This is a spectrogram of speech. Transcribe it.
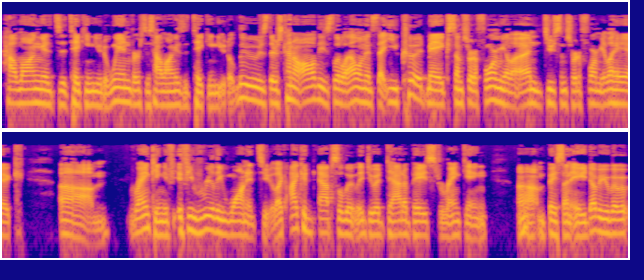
how long is it taking you to win versus how long is it taking you to lose? There's kind of all these little elements that you could make some sort of formula and do some sort of formulaic um, ranking if if you really wanted to. Like I could absolutely do a data based ranking um, based on AEW, but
